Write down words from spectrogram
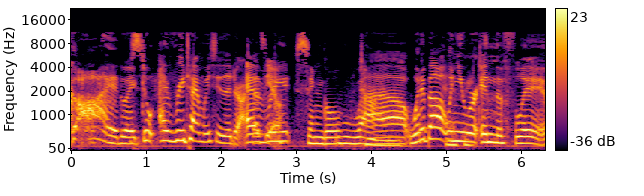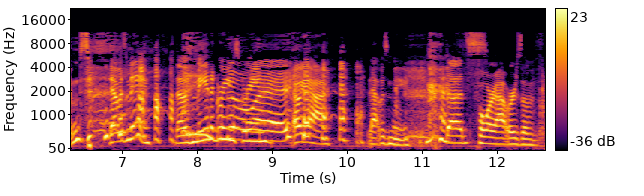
god, like So every time we see the you. every single time. Wow. What about when you were in the flames? That was me. That was me in a green No screen. way. Oh yeah, that was me. That's Four hours of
